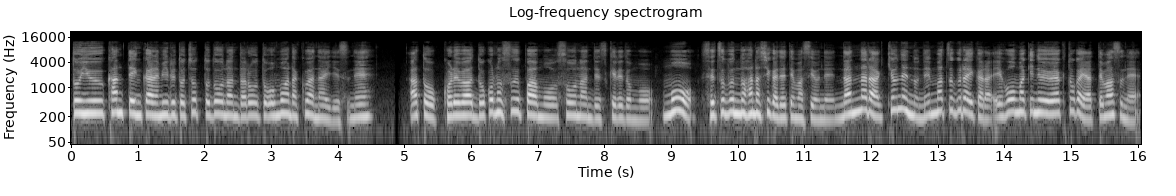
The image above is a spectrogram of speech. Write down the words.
という観点から見るとちょっとどうなんだろうと思わなくはないですね。あと、これはどこのスーパーもそうなんですけれども、もう節分の話が出てますよね。なんなら去年の年末ぐらいから恵方巻きの予約とかやってますね。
